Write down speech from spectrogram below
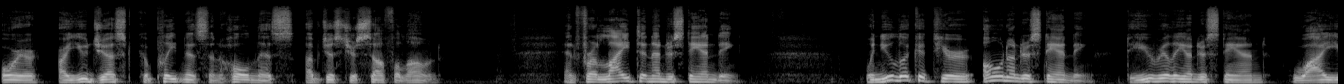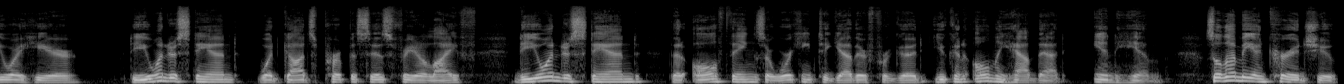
Or are you just completeness and wholeness of just yourself alone? And for light and understanding, when you look at your own understanding, do you really understand why you are here? Do you understand what God's purpose is for your life? Do you understand that all things are working together for good? You can only have that in Him. So let me encourage you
